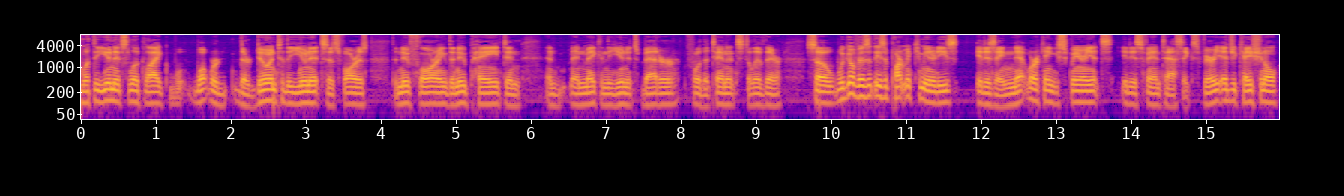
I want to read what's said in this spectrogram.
what the units look like, what we're they're doing to the units as far as the new flooring, the new paint, and and and making the units better for the tenants to live there. So we go visit these apartment communities. It is a networking experience. It is fantastic. It's very educational.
